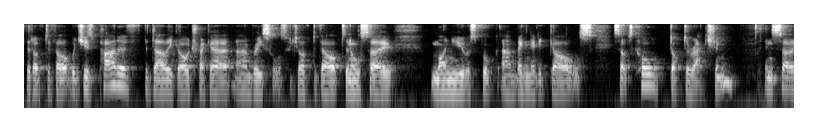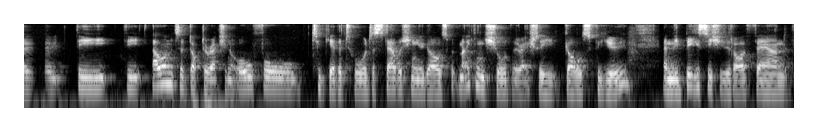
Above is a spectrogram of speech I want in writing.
that I've developed, which is part of the Daily Goal Tracker um, resource, which I've developed, and also my newest book, um, Magnetic Goals. So it's called Dr. Action. And so the the elements of Dr. Action all fall together towards establishing your goals, but making sure they're actually goals for you. And the biggest issue that I've found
